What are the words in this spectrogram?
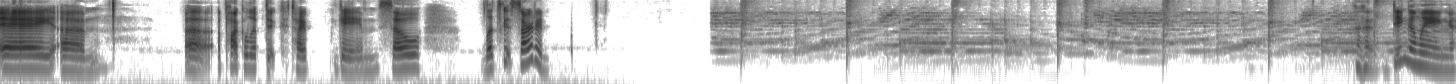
a um, uh, apocalyptic type game, so let's get started. Dingaling!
